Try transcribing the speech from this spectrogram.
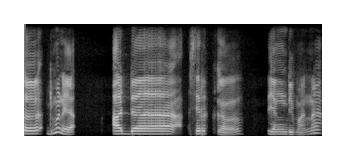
eh, gimana ya? Ada circle yang di mana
